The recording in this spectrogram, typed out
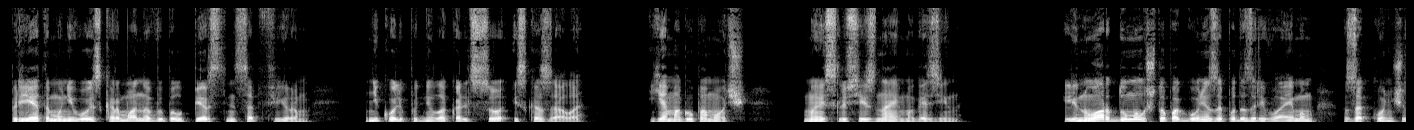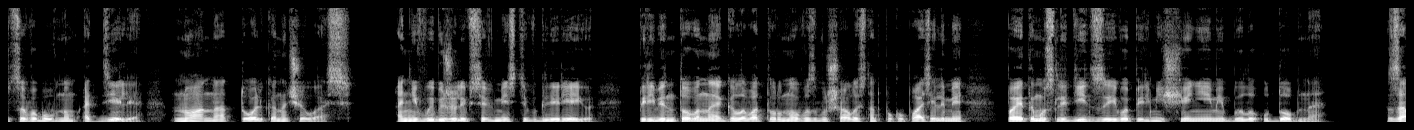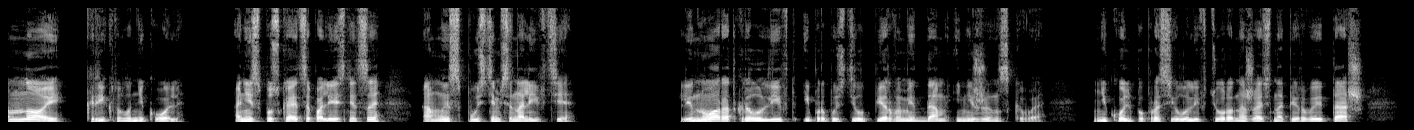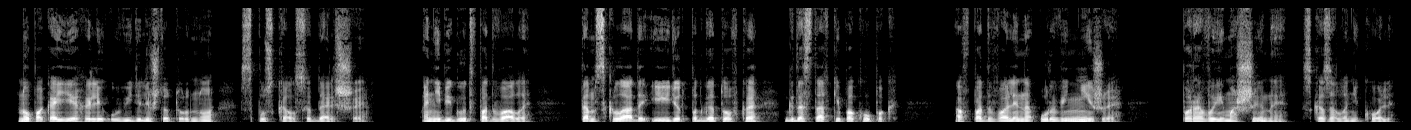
При этом у него из кармана выпал перстень с сапфиром. Николь подняла кольцо и сказала, «Я могу помочь. Мы с Люси знаем магазин». Ленуар думал, что погоня за подозреваемым закончится в обувном отделе, но она только началась. Они выбежали все вместе в галерею. Перебинтованная голова Турно возвышалась над покупателями, поэтому следить за его перемещениями было удобно. «За мной!» — крикнула Николь. Они спускаются по лестнице, а мы спустимся на лифте. Ленуар открыл лифт и пропустил первыми дам и Нижинского. Николь попросила лифтера нажать на первый этаж, но пока ехали, увидели, что Турно спускался дальше. Они бегут в подвалы. Там склады и идет подготовка к доставке покупок. А в подвале на уровень ниже. «Паровые машины», — сказала Николь.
